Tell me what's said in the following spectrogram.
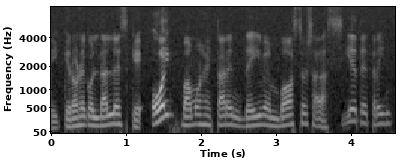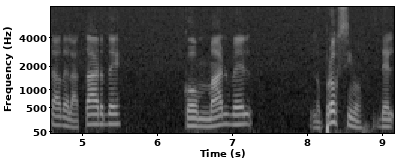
Y quiero recordarles que hoy vamos a estar en Dave Busters a las 7.30 de la tarde con Marvel. Lo próximo del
